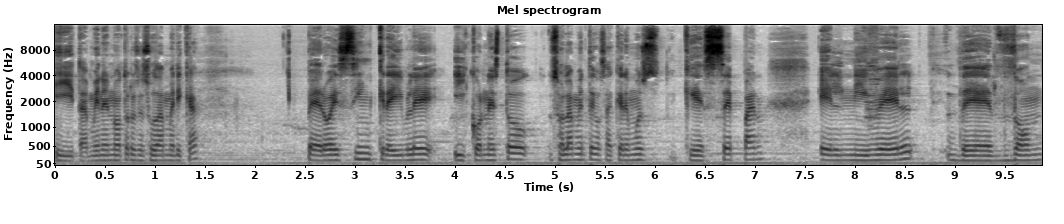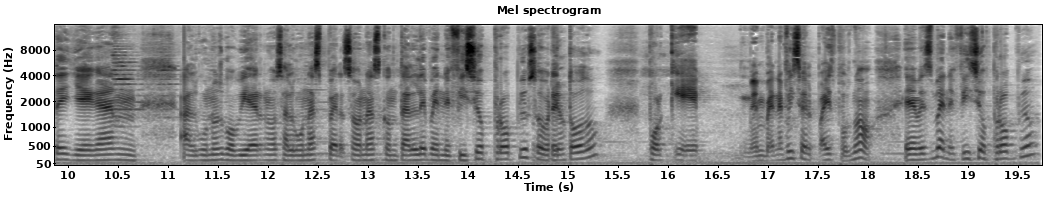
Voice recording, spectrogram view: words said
y también en otros de Sudamérica pero es increíble y con esto solamente, o sea, queremos que sepan el nivel de dónde llegan algunos gobiernos, algunas personas con tal de beneficio propio sobre todo, porque en beneficio del país, pues no, es beneficio propio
